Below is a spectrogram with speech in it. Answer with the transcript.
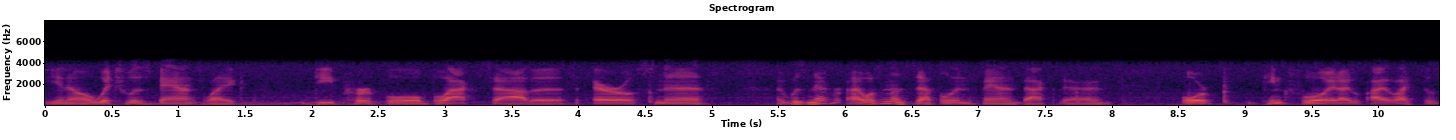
you know, which was bands like Deep Purple, Black Sabbath, Aerosmith. I was never, I wasn't a Zeppelin fan back then, or Pink Floyd. I I like those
